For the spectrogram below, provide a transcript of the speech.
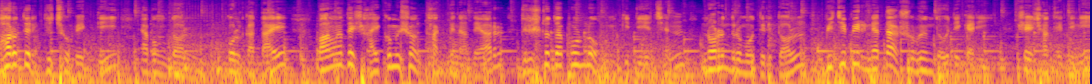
ভারতের কিছু ব্যক্তি এবং দল। কলকাতায় বাংলাদেশ হাইকমিশন থাকতে না দেওয়ার দৃষ্টতাপূর্ণ হুমকি দিয়েছেন নরেন্দ্র মোদীর দল, বিজেপির নেতা শুভেন্দু অধিকারী। সেই সাথে তিনি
